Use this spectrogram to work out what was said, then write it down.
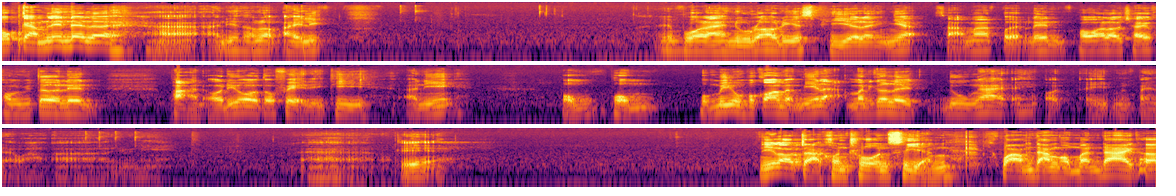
โปรแกรมเล่นได้เลยอ่าอันนี้สำหรับ iRig ไอ้พวกอะไร Neural DSP อะไรอย่างเงี้ยสามารถเปิดเล่น เพราะว่าเราใช้คอมพิวเตอร์เล่นผ่าน Audio Interface อีกที อันนี้ผมผมผมมีอุปกรณ์แบบนี้แหละ มันก็เลยดูง่ายเอ้ยเอ้มันไปไหนวะอ่าอยู่นี่อ่าโอเค นี่เราจากคอนโทรลเสียงความดังของมันได้ก็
